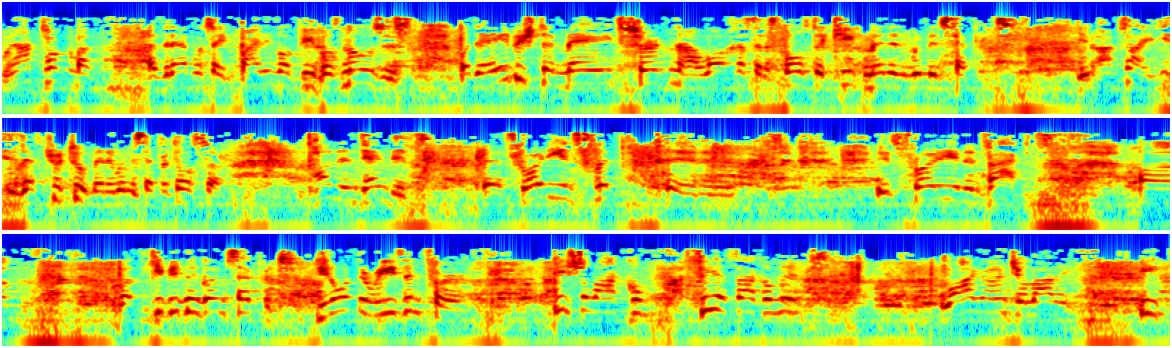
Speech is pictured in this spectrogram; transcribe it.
we're not talking about, as the Rebbe would say, biting off people's noses. But the Abishta made certain halachas that are supposed to keep men and women separate. You know, I'm sorry, that's true too, men and women separate also. Pun intended. Uh, Freudian slip. it's Freudian in fact. Um, but keep them going separate. You know what the reason for Bishalakum, Afiyasakum is? Why aren't you allowed to eat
